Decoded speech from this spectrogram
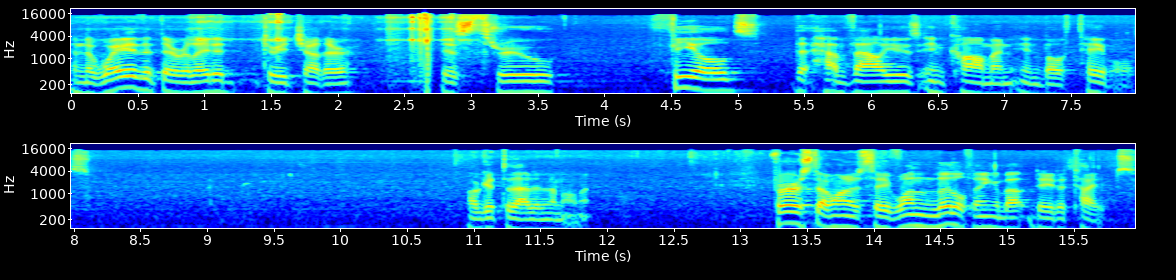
And the way that they're related to each other is through fields that have values in common in both tables. I'll get to that in a moment. First, I want to say one little thing about data types.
